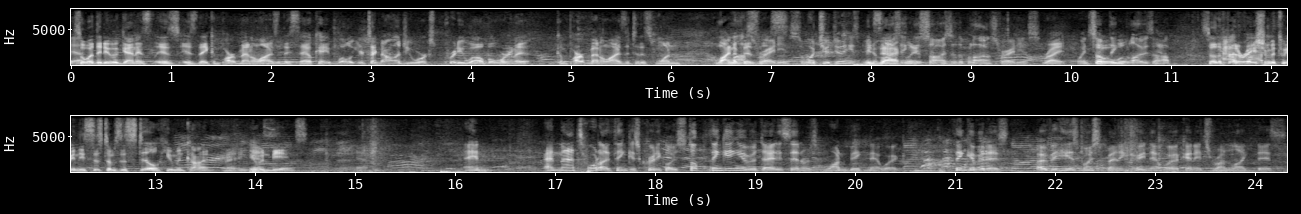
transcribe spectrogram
Yeah. So what they do again is, is is they compartmentalize it. They say, okay, well your technology works pretty well, but we're going to compartmentalize it to this one line of blast business. radius. So what you're doing is minimizing Exactly. the size of the blast radius. Right. When So something we'll- blows up. So the federation between these systems is still humankind, right? Human Yes. beings. and and that's what I think is critical. Is stop thinking of a data center as one big network. Think of it as over here's my spanning tree network and it's run like this.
